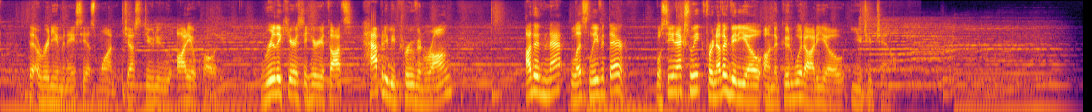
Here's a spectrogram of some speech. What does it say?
the Iridium and ACS1 just due to audio quality? Really curious to hear your thoughts. Happy to be proven wrong. Other than that, let's leave it there. We'll see you next week for another video on the Goodwood Audio YouTube channel.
